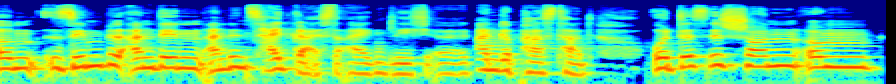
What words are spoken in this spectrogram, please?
ähm, simpel an den, an den Zeitgeist eigentlich äh, angepasst hat. Und das ist schon ähm,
